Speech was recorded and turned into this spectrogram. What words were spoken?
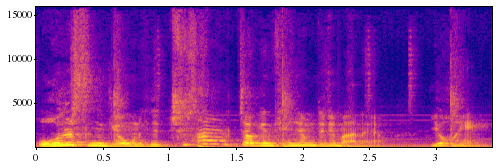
on을 쓰는 경우는 추상적인 개념들이 많아요. 여행,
